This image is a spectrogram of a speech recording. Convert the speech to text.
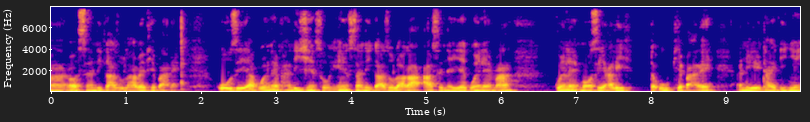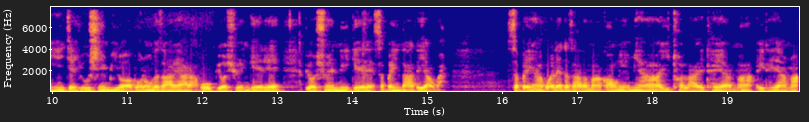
မားကတော့စန်တီကာဆိုလာပဲဖြစ်ပါတယ်။ အိုဈေးရကွင်းလယ်ဖန်တီးရှင်ဆိုရင်စန်တီကာဆိုလာကအာဆင်နယ်ရဲ့ကွင်းလယ်မှာကွင်းလယ်မော်စရာလေးတဦးဖြစ်ပါတယ်။အနေအထိုက်တည်ငြိမ်ရင်းချက်ရိုးရှင်းပြီးတော့ဘောလုံးကစားရတာကိုပျော်ရွှင်ခဲ့တဲ့ပျော်ရွှင်နေခဲ့တဲ့စပိန်သားတစ်ယောက်ပါ။စပိန်ဟာကွင်းလယ်ကစားသမားကောင်းနေအများကြီးထွက်လာတဲ့ထဲရမှာအဲ့ထဲရမှာ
